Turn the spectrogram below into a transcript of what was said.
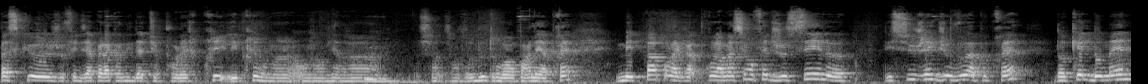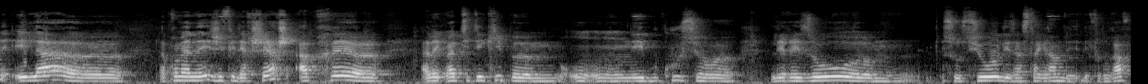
parce que je fais des appels à candidature pour les prix. Les prix, on, en viendra mm. sans, doute, on va en parler après. Mais pas pour la programmation. En fait, je sais le, les sujets que je veux à peu près, dans quel domaine? Et là, euh, la première année, j'ai fait des recherches. Après, euh, avec ma petite équipe, euh, on, est beaucoup sur les réseaux sociaux, les Instagram des, des, photographes.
